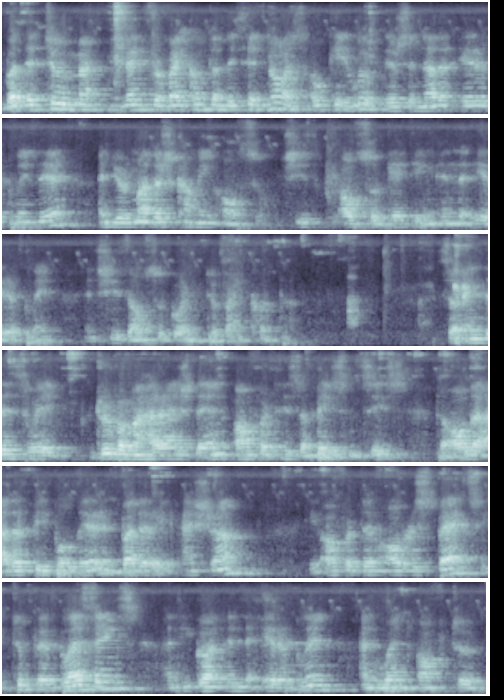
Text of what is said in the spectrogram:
But the two men from Vaikuntha, they said, no, it's okay, look, there's another airplane there, and your mother's coming also. She's also getting in the airplane, and she's also going to Vaikuntha. So in this way, Dhruva Maharaj then offered his obeisances to all the other people there in Badari Ashram. He offered them all respects, he took their blessings, and he got in the airplane and went off to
